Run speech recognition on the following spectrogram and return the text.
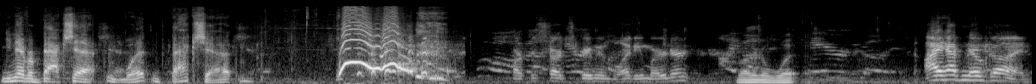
you never backshot. What? Backshot? Parker starts screaming bloody murder. Running away. They're. I have no gun.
